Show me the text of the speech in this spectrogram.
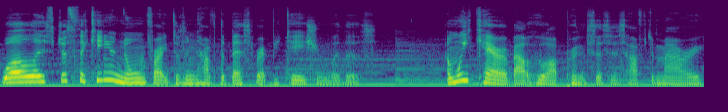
Well, it's just the King of Nornfrak doesn't have the best reputation with us. And we care about who our princesses have to marry.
